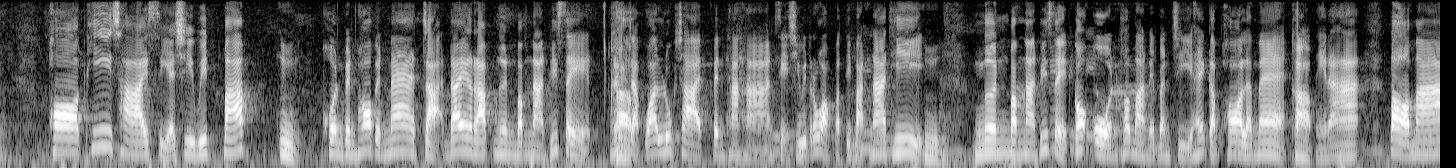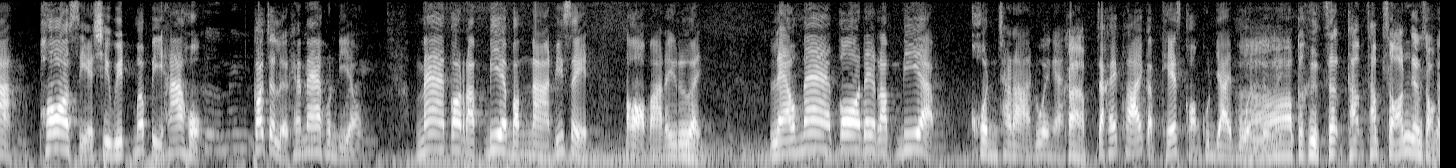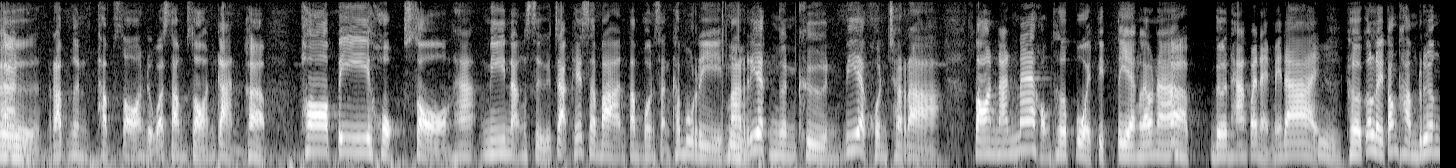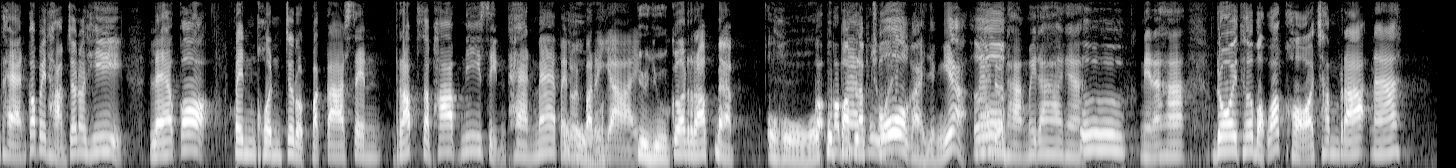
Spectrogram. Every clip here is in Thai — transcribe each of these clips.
พอพี่ชายเสียชีวิตปั๊บ อืม คนเป็นพ่อเป็นแม่จะได้รับเงินบำนาญพิเศษครับเนื่องจากว่าลูกชายเป็นทหารเสียชีวิตระหว่างปฏิบัติหน้าที่ อืมเงินบำนาญพิเศษก็โอนเข้ามาในบัญชีให้กับพ่อและแม่ครับ นี่นะฮะต่อมาพ่อเสียชีวิตเมื่อปี 56 ก็จะเหลือแค่แม่คนเดียว แม่ก็รับเบี้ยบำนาญพิเศษต่อมาเรื่อยๆ แล้วแม่ก็ได้รับเบี้ยคนชราด้วยไง ครับ จะคล้ายๆ กับเคสของคุณยายบวนเลย อ๋อก็คือทับทับซ้อนกันสองเออันอรับเงินทับซ้อนหรือว่าซ้ำซ้อนกัน ครับ พอปี 62 ฮะ มีหนังสือจากเทศบาลตำบลสันคบุรี มาอืมเรียกเงินคืน เบี้ยคนชรา ตอนนั้นแม่ของเธอป่วยติดเตียงแล้วนะ ครับเดินทางไปไหนไม่ได้ อืม เธอก็เลยต้องทำเรื่องแทนก็ไปถามเจ้าหน้าที่ แล้วก็เป็นคนจรดปากกาเซ็น รับสภาพหนี้สินแทนแม่ไปโดยปริยาย โอ้โหอยู่ๆก็รับแบบ โอ้โห ก็ปุ๊บปั๊บก็แม่ รับโชป่วยคอะอย่างเงี้ยแม่เดินทางไม่ได้ไง เออ เนี่ยนะฮะ โดยเธอบอกว่าขอชำระนะ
